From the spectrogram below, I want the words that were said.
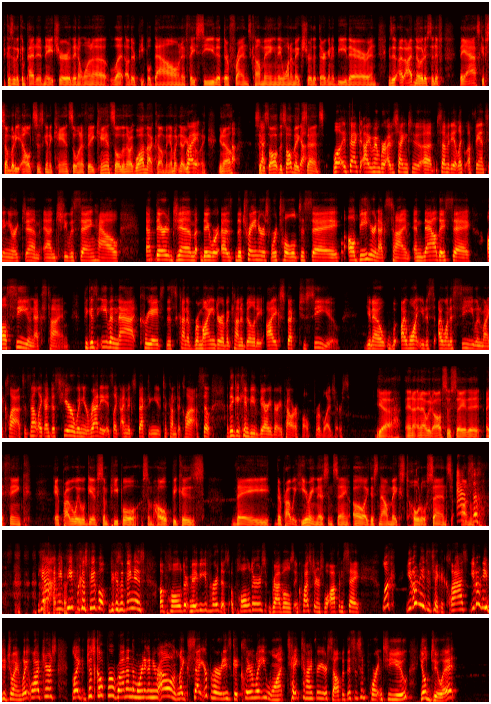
because of the competitive nature. They don't want to let other people down. If they see that their friends coming, they want to make sure that they're going to be there. And because I've noticed that if they ask if somebody else is going to cancel, and if they cancel, then they're like, "Well, I'm not coming." I'm like, "No, you're right. coming." You know. Yeah. So yeah. this all this all makes yeah. sense. Well, in fact, I remember I was talking to uh, somebody at like a fancy New York gym, and she was saying how at their gym they were as the trainers were told to say, "I'll be here next time," and now they say, I'll see you next time. Because even that creates this kind of reminder of accountability. I expect to see you. You know, I want you to, I want to see you in my class. It's not like I'm just here when you're ready. It's like I'm expecting you to come to class. So I think it can be very, very powerful for obligers. Yeah. And, and I would also say that I think it probably will give some people some hope because they they're probably hearing this and saying, "Oh, like this now makes total sense." Absolutely. On yeah, I mean, people because people because the thing is, upholder. Maybe you've heard this. Upholders, rebels, and questioners will often say, "Look, you don't need to take a class. You don't need to join Weight Watchers. Like, just go for a run in the morning on your own. Like, set your priorities, get clear on what you want, take time for yourself. If this is important to you, you'll do it.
